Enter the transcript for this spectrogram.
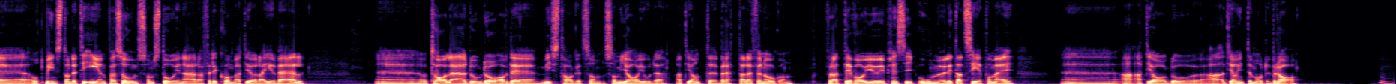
eh, åtminstone till en person som står er nära för det kommer att göra er väl. Eh, och ta lärdom då av det misstaget som, som jag gjorde. Att jag inte berättade för någon. För att det var ju i princip omöjligt att se på mig eh, att, jag då, att jag inte mådde bra. Mm.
